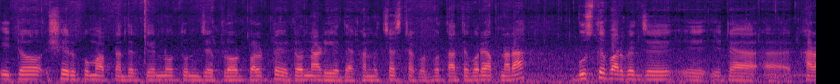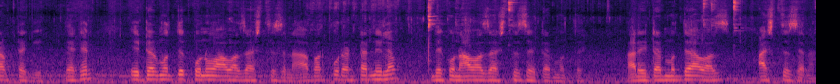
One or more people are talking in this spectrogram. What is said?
এটা সেরকম আপনাদেরকে নতুন যে ফ্লোট বাল্বটা এটাও নাড়িয়ে দেখানোর চেষ্টা করব। তাতে করে আপনারা বুঝতে পারবেন যে এটা খারাপটা কি। দেখেন, এটার মধ্যে কোনো আওয়াজ আসতেছে না। আবার পুরানটা নিলাম। দেখুন, আওয়াজ আসতেছে এটার মধ্যে। আর এটার মধ্যে আওয়াজ আসতেছে না।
